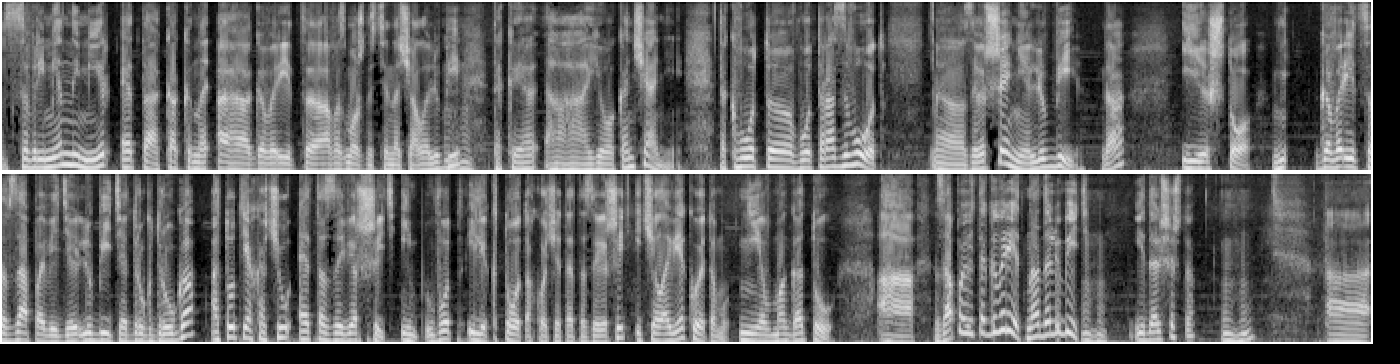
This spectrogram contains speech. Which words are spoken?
современный мир это как а, говорит о возможности начала любви, угу. так и о, о ее окончании. Так вот, э, вот развод, э, завершение любви, да, и что? Говорится в заповеди «любите друг друга», а тут я хочу это завершить. И вот или кто-то хочет это завершить, и человеку этому не в моготу. А заповедь-то говорит, надо любить. Угу. И дальше что? Угу. А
